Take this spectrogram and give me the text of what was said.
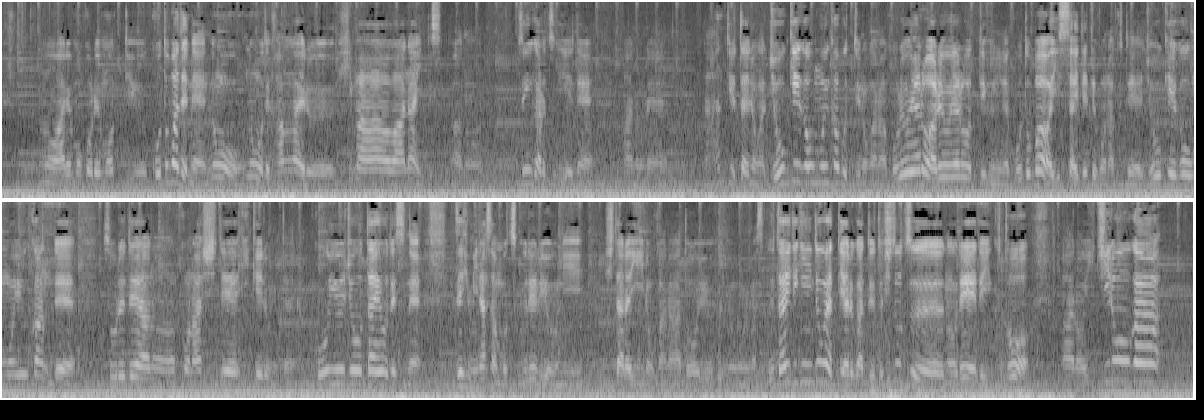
もうあれもこれもっていう言葉でね脳脳で考える暇はないんです。あの次から次へねあのねなんて言ったらいいのかな情景が思い浮かぶっていうのかな。これをやろうあれをやろうっていう風にね言葉は一切出てこなくて情景が思い浮かんでそれであのこなしていけるみたいな。こういう状態をですねぜひ皆さんも作れるようにしたらいいのかなというふうに思います。具体的にどうやってやるかというと一つの例でいくとあのイチローが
